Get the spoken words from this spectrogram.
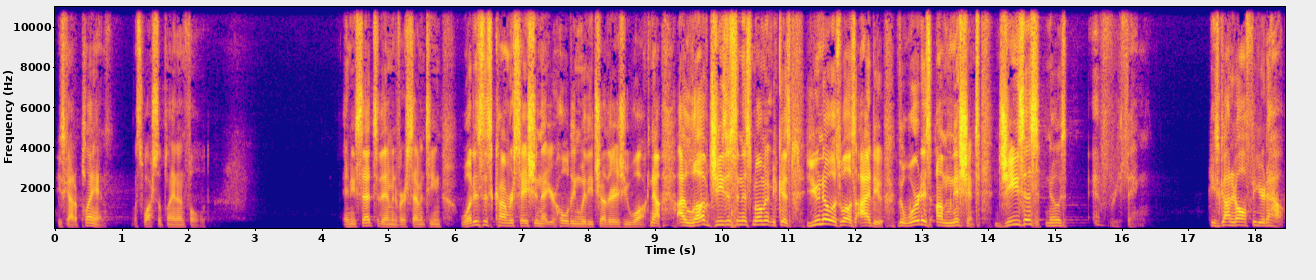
He's got a plan. Let's watch the plan unfold. And he said to them in verse 17, What is this conversation that you're holding with each other as you walk? Now, I love Jesus in this moment because you know as well as I do, the word is omniscient. Jesus knows everything, he's got it all figured out.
